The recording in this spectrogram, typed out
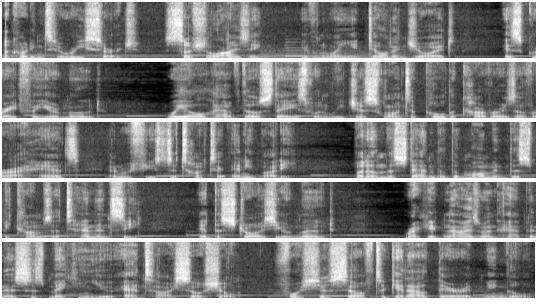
According to research, socializing, even when you don't enjoy it, is great for your mood. We all have those days when we just want to pull the covers over our heads and refuse to talk to anybody. But understand that the moment this becomes a tendency, it destroys your mood. Recognize when happiness is making you antisocial. Force yourself to get out there and mingle,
